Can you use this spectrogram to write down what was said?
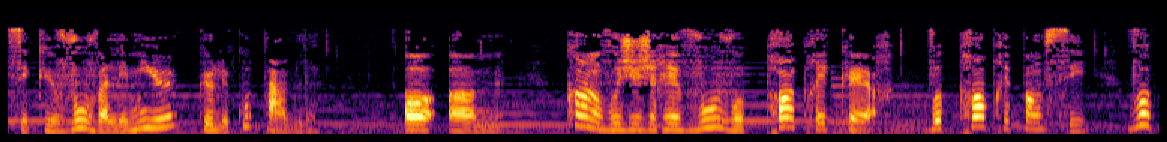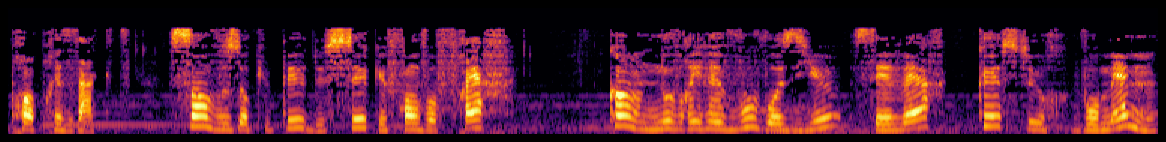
C'est que vous valez mieux que le coupable. Ô homme, quand vous jugerez-vous vos propres cœurs, vos propres pensées, vos propres actes, sans vous occuper de ceux que font vos frères? Quand n'ouvrirez-vous vos yeux sévères que sur vous-même?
